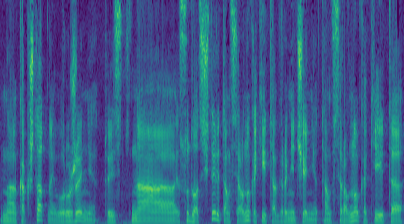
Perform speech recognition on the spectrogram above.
как штатное вооружение. То есть на Су-24 там все равно какие-то ограничения, там все равно какие-то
